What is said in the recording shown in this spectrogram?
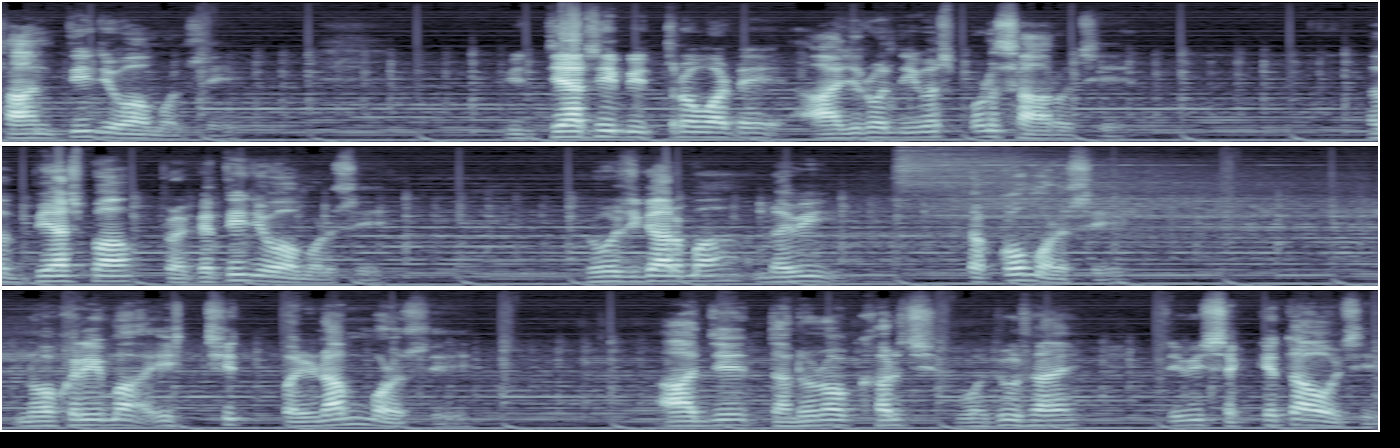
શાંતિ જોવા મળશે. વિદ્યાર્થી મિત્રો માટે આજનો દિવસ પણ સારો છે. અભ્યાસમાં પ્રગતિ જોવા મળશે. રોજગારમાં નવી તકો મળશે. નોકરીમાં ઈચ્છિત પરિણામ મળશે. આજે ધનનો ખર્ચ વધુ થાય તેવી શક્યતાઓ છે.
